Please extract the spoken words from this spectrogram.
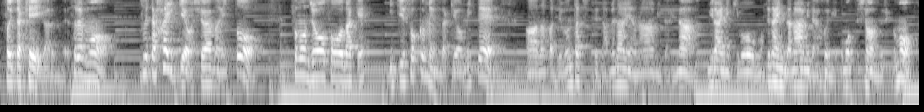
そういった経緯があるんで、それもそういった背景を知らないと、その情報だけ、一側面だけを見て、ああ、なんか自分たちってダメなんやな、みたいな、未来に希望を持てないんだな、みたいな風に思ってしまうんですけども、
